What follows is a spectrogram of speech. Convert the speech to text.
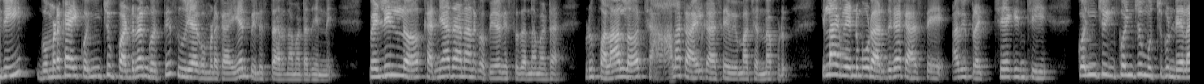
ఇది గుమ్మడికాయ కొంచెం పండు రంగు వస్తే సూర్య గుమ్మడికాయ అని పిలుస్తారన్నమాట దీన్ని. పెళ్ళిళ్ళలో కన్యాదానానికి ఉపయోగిస్తుంది అన్నమాట ఇప్పుడు పొలాల్లో చాలా కాయలు కాసేవి మా చిన్నప్పుడు. ఇలా రెండు మూడు అరుదుగా కాస్తే అవి ప్రత్యేకించి కొంచెం ఇంకొంచెం ముచ్చుకుండేలా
